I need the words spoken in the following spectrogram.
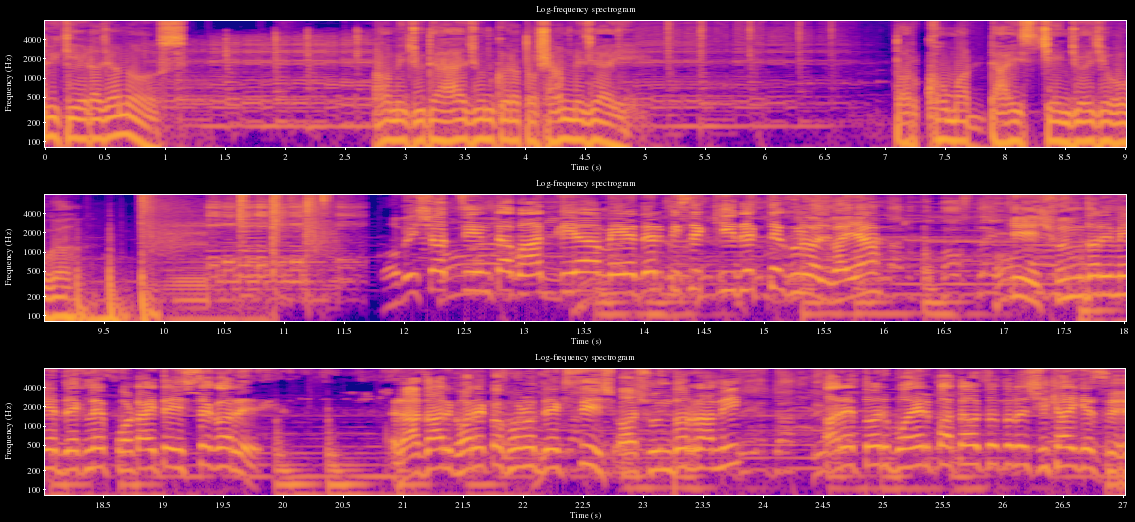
তুই কি এটা জানোস? আমি যদি আয়োজন করে তোর সামনে যাই তোর ক্ষমার ডাইস চেঞ্জ হয়ে যাব গা। ভবিষ্যৎ চিন্তা বাদ দিয়া মেয়েদের পিছে কি দেখতে ঘুরোস ভাইয়া? কি সুন্দরী মেয়ে দেখলে পটাইতে ইচ্ছে করে? রাজার ঘরে কখনো দেখছিস, অসুন্দর রানী? আরে তোর বইয়ের পাতাও তো তোরে শিখাই গেছে।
